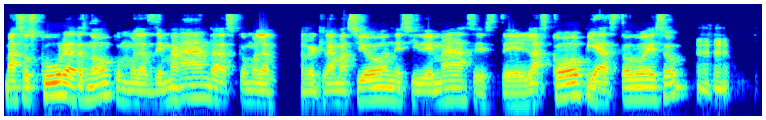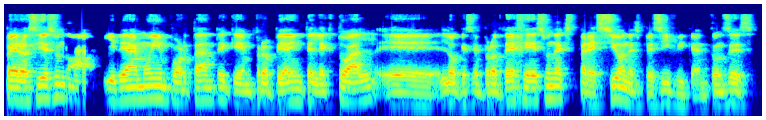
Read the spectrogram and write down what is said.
más oscuras, ¿no? Como las demandas, como las reclamaciones y demás, este, las copias, todo eso. Pero sí es una idea muy importante que en propiedad intelectual eh, lo que se protege es una expresión específica. Entonces,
